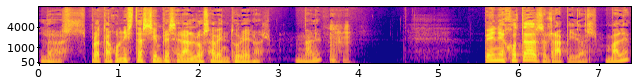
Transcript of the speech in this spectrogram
Los protagonistas siempre serán los aventureros, ¿vale? PNJs rápidos, ¿vale?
